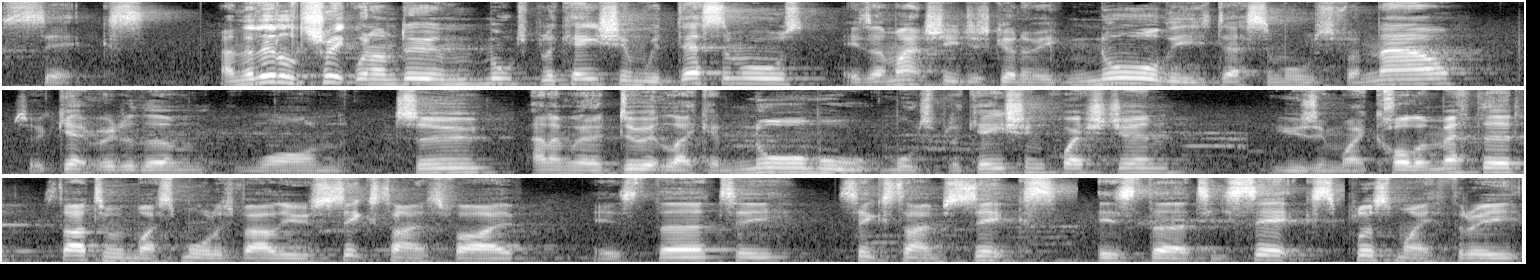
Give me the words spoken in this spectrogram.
43.6. And the little trick when I'm doing multiplication with decimals is I'm actually just going to ignore these decimals for now. So get rid of them, one, two, and I'm going to do it like a normal multiplication question using my column method. Starting with my smallest value, 6 times 5 is 30. 6 times 6 is 36, plus my 3,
